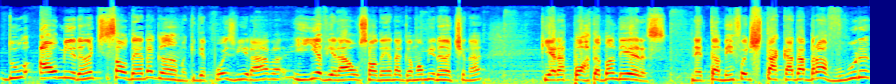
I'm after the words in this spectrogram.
do Almirante Saldanha da Gama, que depois virava ia virar o Saldanha da Gama Almirante, né? Que era porta-bandeiras. Né? Também foi destacada a bravura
